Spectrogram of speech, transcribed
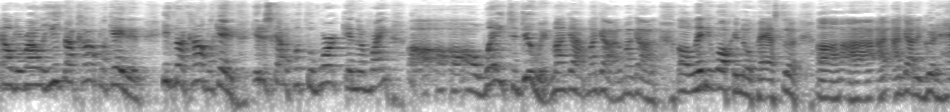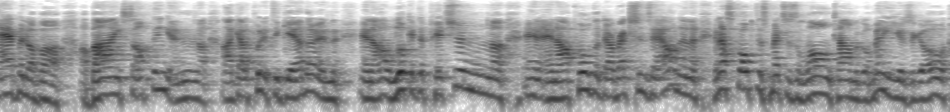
Elder Riley, he's not complicated. He's not complicated. You just got to put the work in the right uh, uh, uh, way to do it. My God, my God, my God. Uh, Lady Walker, no, Pastor. Uh, I, I got a good habit of, uh, of buying something, and uh, I got to put it together, and, and I'll look at the picture, and, uh, and, and I'll pull the directions out. And, uh, and I spoke this message a long time ago, many years ago.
